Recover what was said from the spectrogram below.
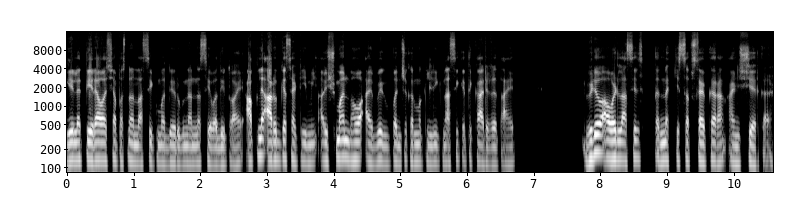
गेल्या तेरा वर्षापासून नाशिकमध्ये रुग्णांना सेवा देतो आहे. आपल्या आरोग्यासाठी मी आयुष्यमान भाव आयुर्वेद पंचकर्म क्लिनिक नाशिक येथे कार्यरत आहे. व्हिडिओ आवडला असेल तर नक्की सबस्क्राईब करा आणि शेअर करा.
